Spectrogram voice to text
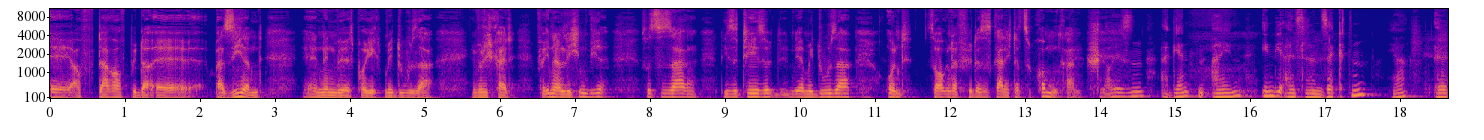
äh, auf, darauf äh, basierend äh, nennen wir es Projekt Medusa. In Wirklichkeit verinnerlichen wir sozusagen diese These der Medusa und sorgen dafür, dass es gar nicht dazu kommen kann. Schleusen Agenten ein in die einzelnen Sekten. Ja, äh,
